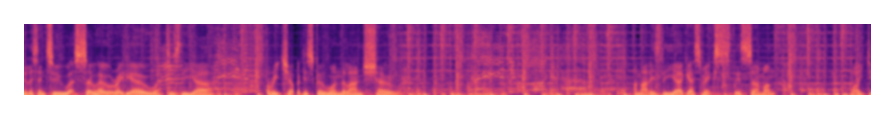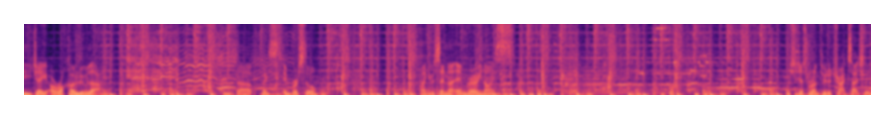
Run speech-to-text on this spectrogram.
You're listening to Soho Radio. It is the uh, Reach Up a Disco Wonderland show. And that is the uh, guest mix this uh, month by DJ Rockalula, who's uh, based in Bristol. Thank you for sending that in, very nice. We should just run through the tracks actually.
